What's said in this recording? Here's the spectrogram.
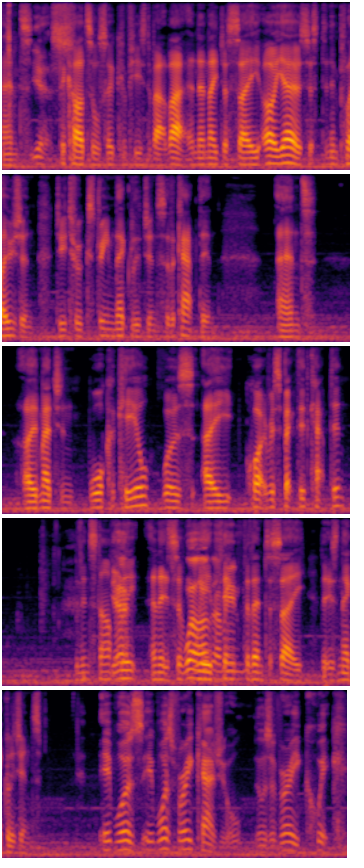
and yes. Picard's also confused about that. And then they just say, "Oh yeah, it's just an implosion due to extreme negligence of the captain." And I imagine Walker Keel was a quite a respected captain within Starfleet, and it's a Well, weird I thing mean- for them to say that it's negligence. It was it was very casual. There was a very quick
